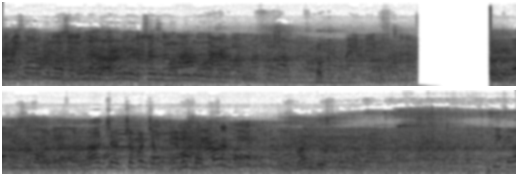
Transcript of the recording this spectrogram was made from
పోలీస్ అంటే మా సంబంధం కాదు నేను ఎక్సైజ్ డిపార్ట్మెంట్ మాట్లాడతాను చెప్పండి చెప్పండి. See, ఇక్కడ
